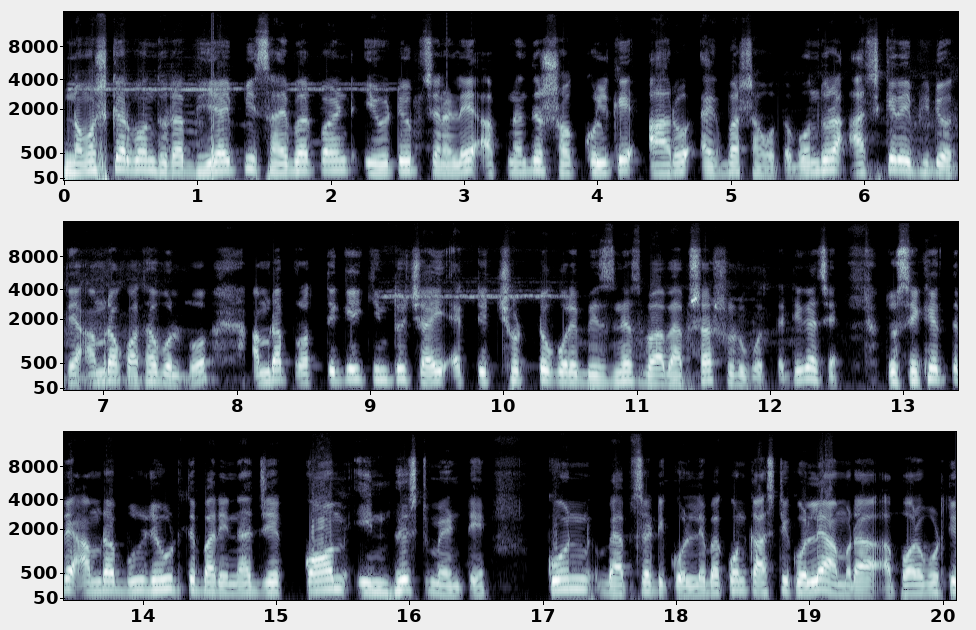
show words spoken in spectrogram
নমস্কার বন্ধুরা ভিআইপি সাইবার পয়েন্ট ইউটিউব চ্যানেলে আপনাদের সকলকে আরও একবার স্বাগত। বন্ধুরা, আজকের এই ভিডিওতে আমরা কথা বলব, আমরা প্রত্যেকেই কিন্তু চাই একটি ছোট্ট করে বিজনেস বা ব্যবসা শুরু করতে, ঠিক আছে? তো সেক্ষেত্রে আমরা বুঝে উঠতে পারি না যে কম ইনভেস্টমেন্টে কোন ব্যবসাটি করলে বা কোন কাজটি করলে আমরা পরবর্তী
